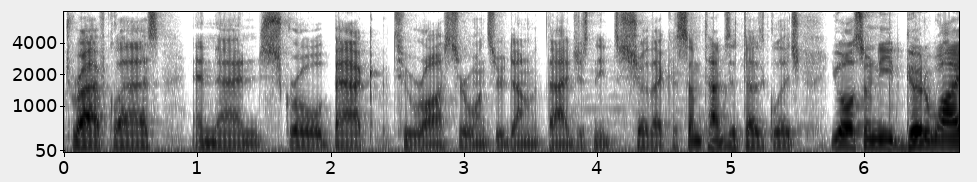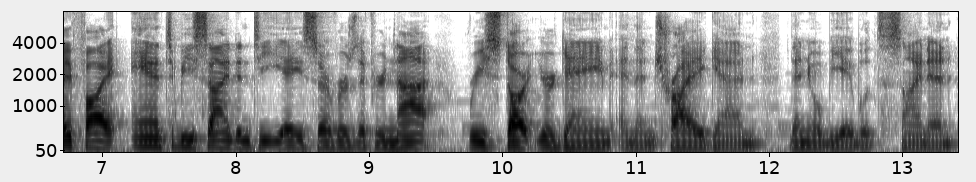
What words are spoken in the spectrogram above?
draft class and then scroll back to roster once you're done with that. I just need to show that because sometimes it does glitch. You also need good Wi-Fi and to be signed into EA servers. If you're not, restart your game and then try again then you'll be able to sign in.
